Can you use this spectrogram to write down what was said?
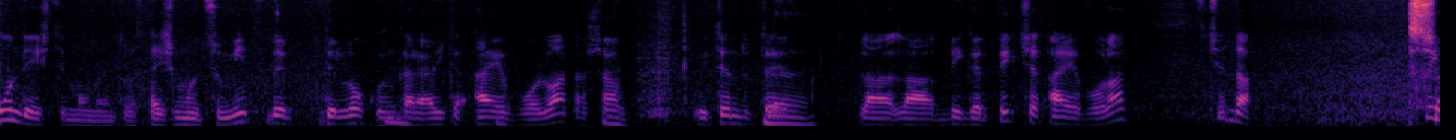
Unde ești în momentul ăsta? Ești mulțumit de, de locul în care, adică ai evoluat așa, uitându-te Da. la, la bigger picture, ai evoluat? Zice, da. So, și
